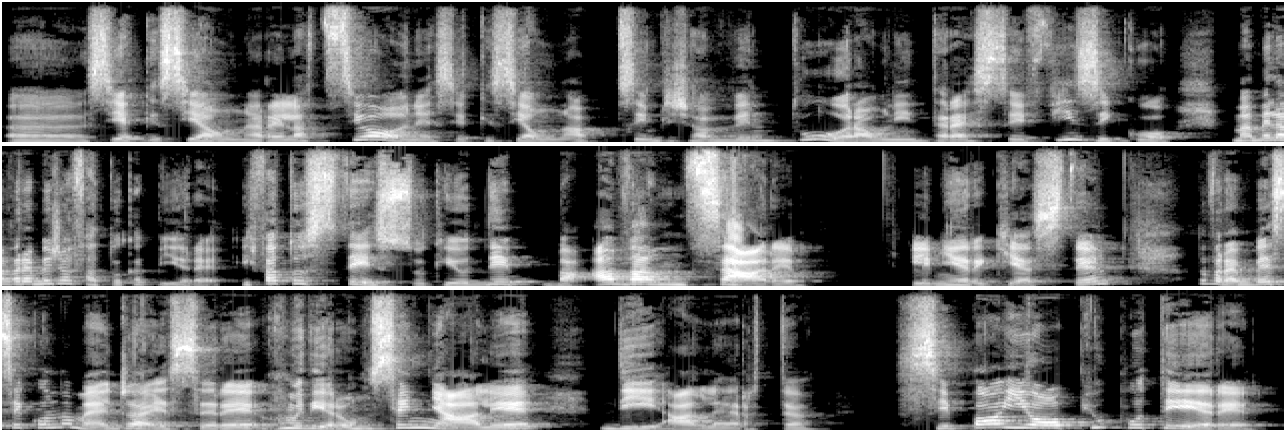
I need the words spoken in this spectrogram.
eh, sia che sia una relazione, sia che sia una semplice avventura, un interesse fisico, ma me l'avrebbe già fatto capire. Il fatto stesso che io debba avanzare le mie richieste dovrebbe secondo me già essere, come dire, un segnale di alert. Se poi ho più potere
